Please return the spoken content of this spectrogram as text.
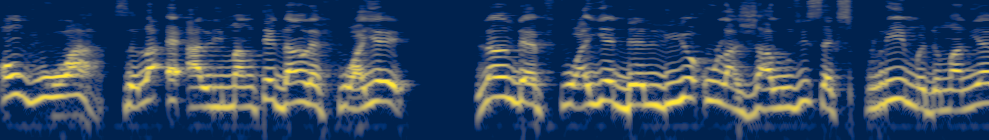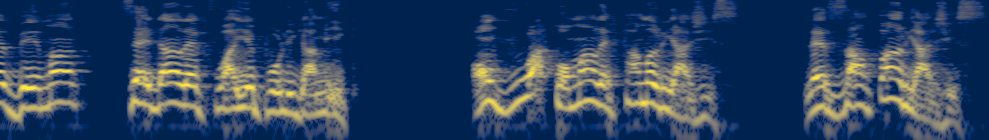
On voit, cela est alimenté dans les foyers L'un des foyers, des lieux où la jalousie s'exprime de manière véhémente, c'est dans les foyers polygamiques. On voit comment les femmes réagissent, les enfants réagissent,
